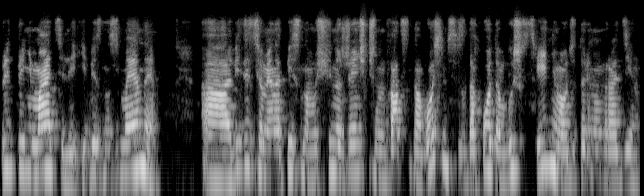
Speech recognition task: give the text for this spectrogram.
предприниматели и бизнесмены, видите, у меня написано мужчина, женщина 20 на 80 с доходом выше среднего, аудитория номер один.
